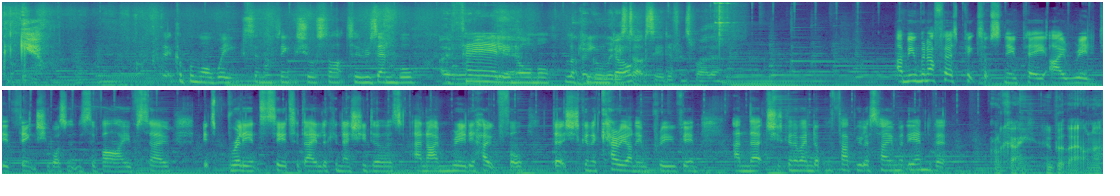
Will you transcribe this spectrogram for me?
Good girl. A couple more weeks, and I think she'll start to resemble a I think- fairly yeah. normal I think looking we'll really dog. start to see a difference by then. I mean, when I first picked up Snoopy, I really did think she wasn't going to survive. So it's brilliant to see her today looking as she does. And I'm really hopeful that she's going to carry on improving and that she's going to end up with a fabulous home at the end of it. Okay, who put that on her?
